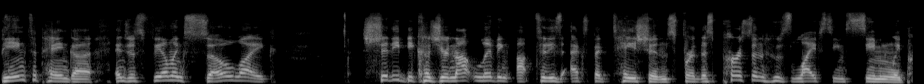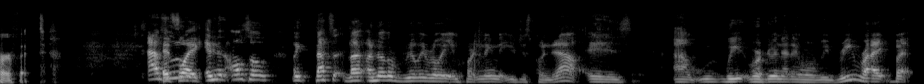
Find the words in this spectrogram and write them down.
being Topanga and just feeling so like shitty because you're not living up to these expectations for this person whose life seems seemingly perfect. Absolutely. It's like, and then also like that's, that's another really really important thing that you just pointed out is um, we we're doing that thing where we rewrite, but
